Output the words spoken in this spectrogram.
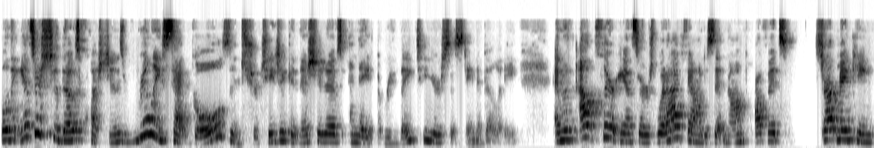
Well the answers to those questions really set goals and strategic initiatives and they relate to your sustainability. And without clear answers what i've found is that nonprofits start making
